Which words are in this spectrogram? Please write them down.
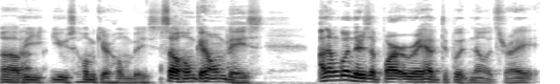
Uh, we use home care home base. So, home care home base. Alam ko there's a part where you have to put notes, right?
